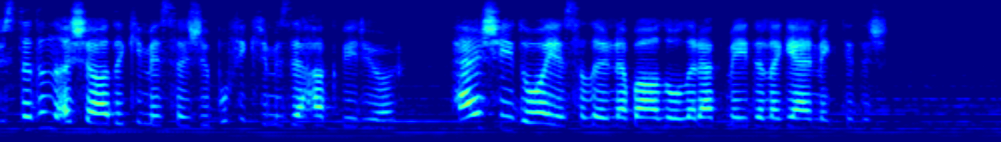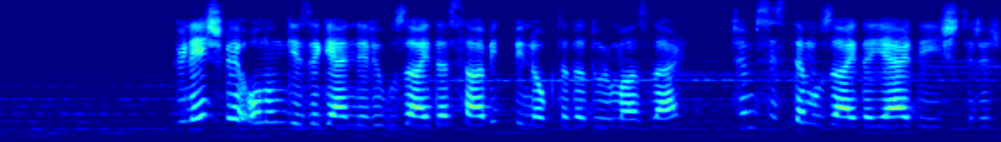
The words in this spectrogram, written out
Üstadın aşağıdaki mesajı bu fikrimize hak veriyor. Her şey doğa yasalarına bağlı olarak meydana gelmektedir. Güneş ve onun gezegenleri uzayda sabit bir noktada durmazlar, Tüm sistem uzayda yer değiştirir,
